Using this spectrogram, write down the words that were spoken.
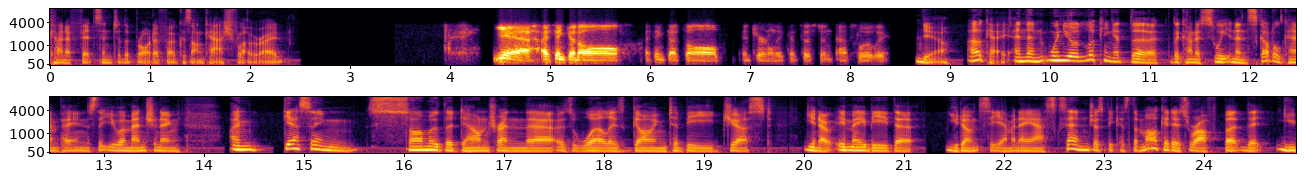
kind of fits into the broader focus on cash flow, right? Yeah, I think it all I think that's all internally consistent. Absolutely. Yeah. Okay. And then when you're looking at the the kind of sweeten and scuttle campaigns that you were mentioning, I'm guessing some of the downtrend there as well is going to be just, you know, it may be that you don't see M&A asks in just because the market is rough, but that you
